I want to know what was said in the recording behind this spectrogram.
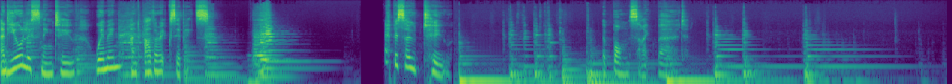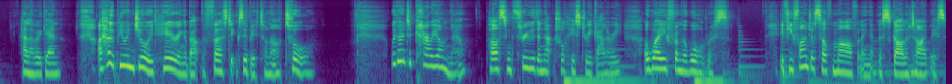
and you're listening to Women and Other Exhibits. Episode 2 The Bomb Site Bird. Hello again. I hope you enjoyed hearing about the first exhibit on our tour. We're going to carry on now, passing through the Natural History Gallery, away from the walrus, if you find yourself marvelling at the scarlet ibis,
